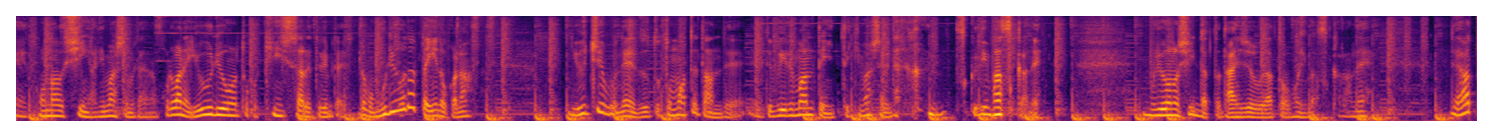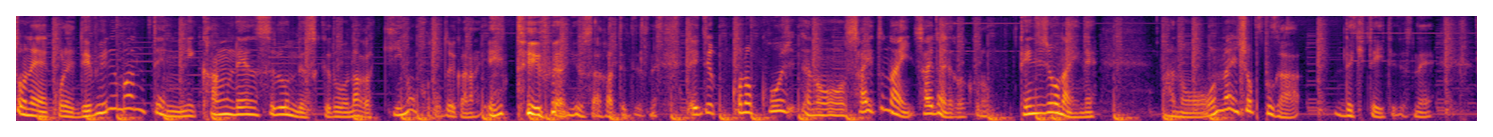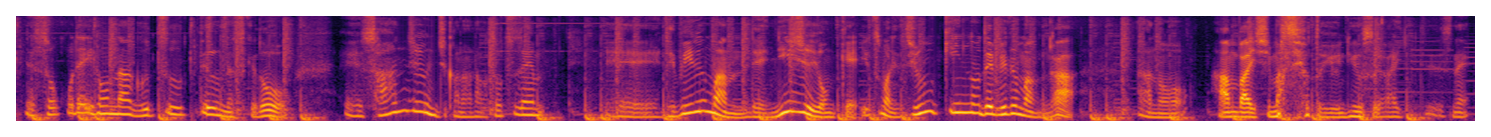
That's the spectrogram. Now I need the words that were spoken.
えー、こんなシーンありましたみたいな、これはね、有料のとこ禁止されてるみたいです。でも無料だったらいいのかな。YouTube ね、ずっと止まってたんで、デビル満点行ってきましたみたいな感じ。作りますかね。無料のシーンだったら大丈夫だと思いますからね。で、あとね、これデビル満点に関連するんですけど、なんか昨日ことというかな、え？っていうふうなニュース上がっててですね、えでこの工事あのサイト内、サイト内だから、この展示場内にね、あのオンラインショップができていてですね、でそこでいろんなグッズ売ってるんですけど、えー、30日かな、なんか突然、えー、デビルマンで 24K、つまり純金のデビルマンがあの販売しますよ というニュースが入ってですね、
